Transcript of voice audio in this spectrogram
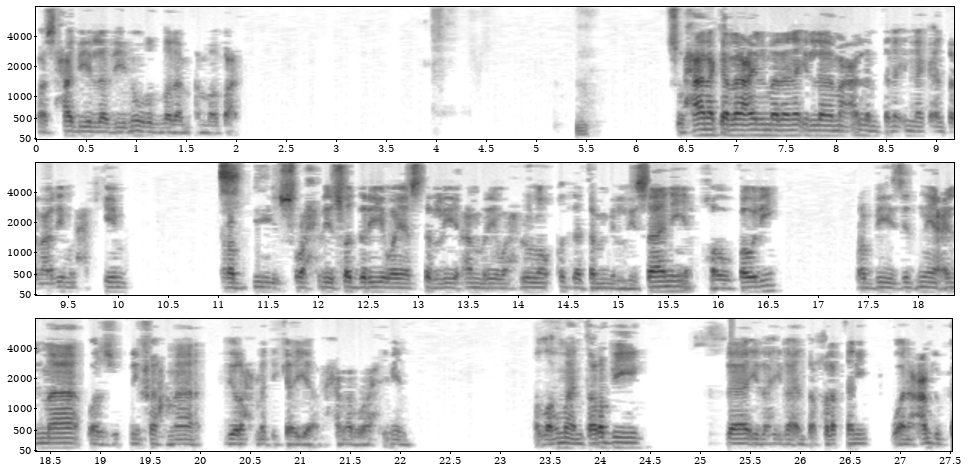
wa ashabihi alladzi nurul dhalam amma ba'd. سبحانك لا علم لنا إلا ما علمتنا إنك أنت العليم الحكيم ربي اشرح لي صدري ويسر لي أمري واحلل عقدة من لساني يفقهوا قولي. ربي زدني علما وارزقني فهما برحمتك يا أرحم الراحمين. اللهم أنت ربي لا إله إلا أنت خلقتني وأنا عبدك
